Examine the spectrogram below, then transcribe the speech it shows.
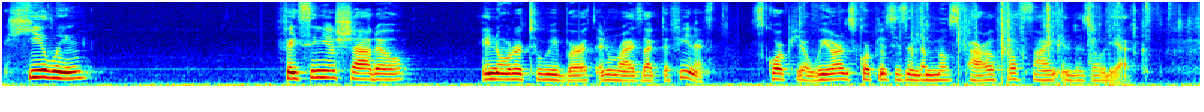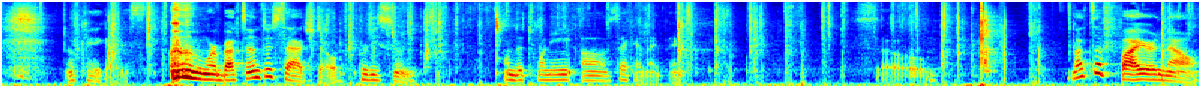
healing, facing your shadow in order to rebirth and rise like the phoenix. Scorpio, we are in Scorpio season, the most powerful sign in the zodiac. Okay, guys, we're about to enter Sag though, pretty soon, on the 22nd, I think. So, lots of fire now.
